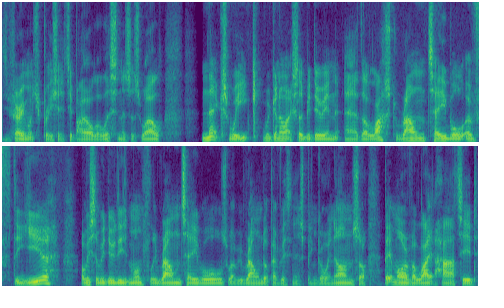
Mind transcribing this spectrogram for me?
very much appreciated by all the listeners as well. Next week, we're going to actually be doing uh, the last round table of the year. Obviously, we do these monthly round tables where we round up everything that's been going on. So, a bit more of a light-hearted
